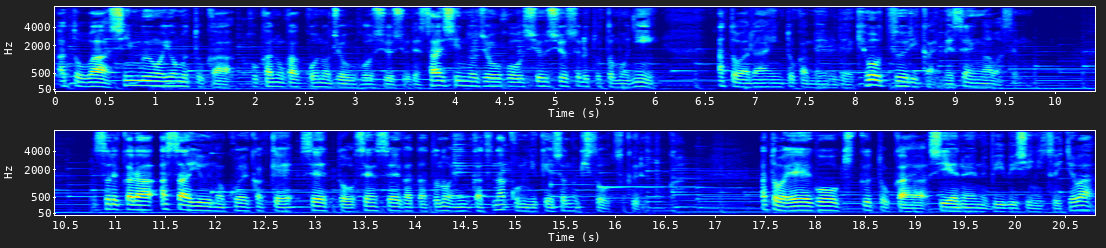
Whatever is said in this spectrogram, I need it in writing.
あとは新聞を読むとか他の学校の情報収集で最新の情報を収集するとともにあとは LINE とかメールで共通理解目線合わせもそれから朝夕の声かけ生徒先生方との円滑なコミュニケーションの基礎を作るとかあとは英語を聞くとか CNNBBC については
